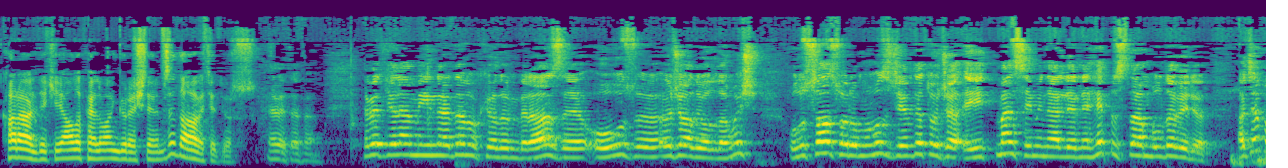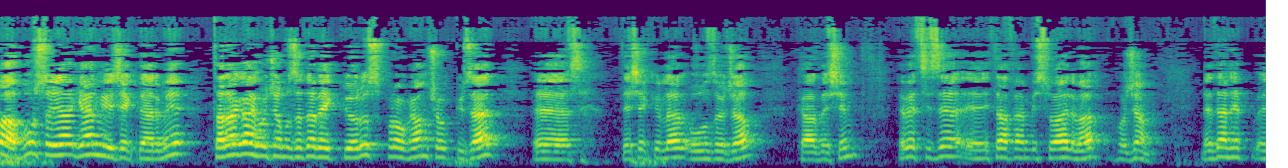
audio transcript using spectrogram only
Karali'deki yağlı pelvan güreşlerimize davet ediyoruz. Evet efendim. Evet gelen maillerden okuyalım biraz. Ee, Oğuz e, Öcal yollamış. Ulusal sorumlumuz Cevdet Hoca eğitmen seminerlerini hep İstanbul'da veriyor. Acaba Bursa'ya gelmeyecekler mi? Taragay hocamızı da bekliyoruz. Program çok güzel. Ee, teşekkürler Oğuz Öcal kardeşim. Evet size e, ithafen bir sual var. Hocam neden hep e,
